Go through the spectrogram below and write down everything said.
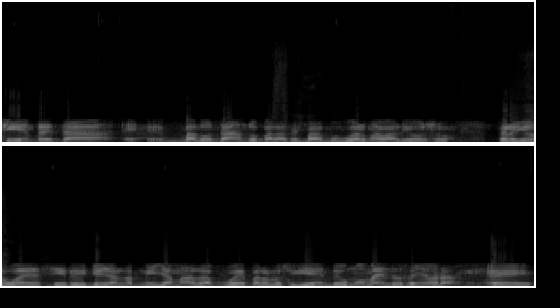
siempre está eh, balotando para, para jugar más valioso. Pero yo voy a decir, yo ya la- mi llamada fue para lo siguiente. Un momento, señora. Eh,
